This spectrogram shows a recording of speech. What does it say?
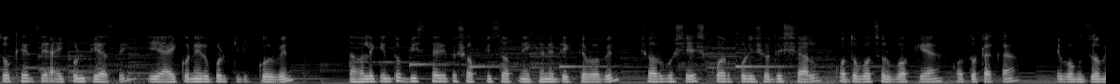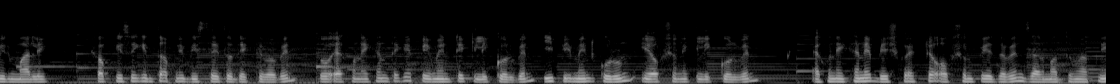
চোখের যে আইকনটি আছে, এই আইকনের উপর ক্লিক করবেন। তাহলে কিন্তু বিস্তারিত সবকিছু আপনি এখানে দেখতে পাবেন। সর্বশেষ কর পরিশোধের সাল, কত বছর বকেয়া, কত টাকা এবং জমির মালিক, সবকিছুই কিন্তু আপনি বিস্তারিত দেখতে পাবেন। তো এখন এখান থেকে পেমেন্টে ক্লিক করবেন। ই পেমেন্ট করুন, এই অপশনে ক্লিক করবেন। এখন এখানে বেশ কয়েকটা অপশন পেয়ে যাবেন, যার মাধ্যমে আপনি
